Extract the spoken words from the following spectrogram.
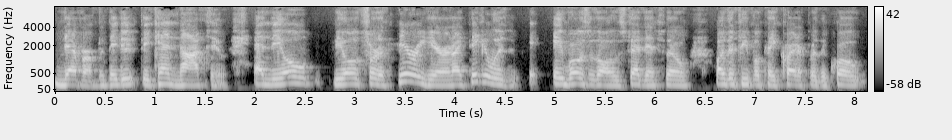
never, but they do. They tend not to. And the old the old sort of theory here, and I think it was A. Roosevelt who said this, so other people take credit for the quote,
